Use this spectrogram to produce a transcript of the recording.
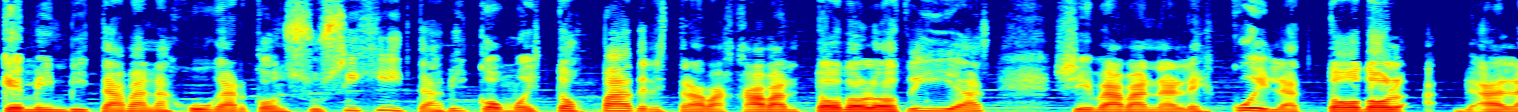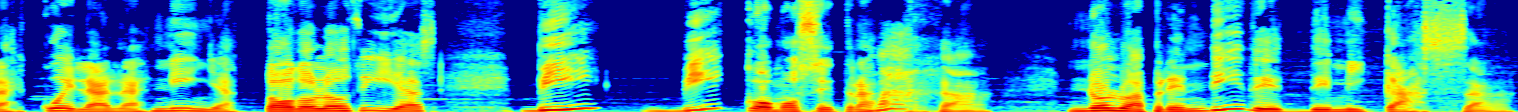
que me invitaban a jugar con sus hijitas, vi como estos padres trabajaban todos los días, llevaban a la escuela todo a la escuela a las niñas todos los días, vi vi cómo se trabaja. No lo aprendí de, de mi casa.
